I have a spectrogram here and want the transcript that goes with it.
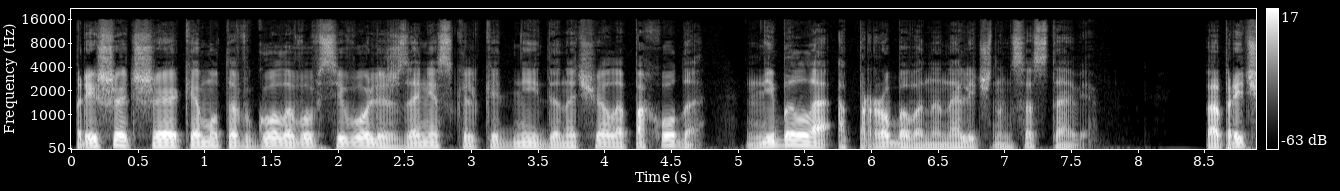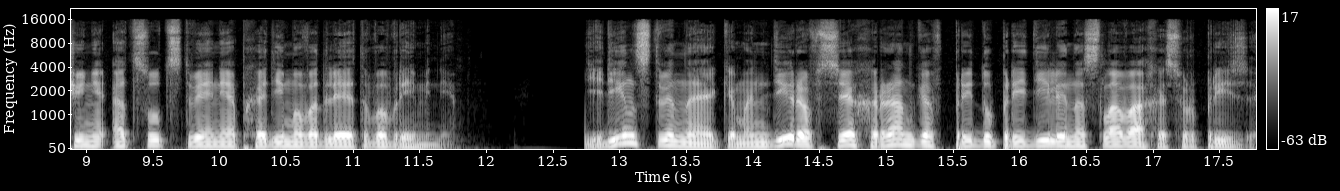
пришедшая кому-то в голову всего лишь за несколько дней до начала похода, не была опробована на личном составе. По причине отсутствия необходимого для этого времени. Единственное, командиров всех рангов предупредили на словах о сюрпризе,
